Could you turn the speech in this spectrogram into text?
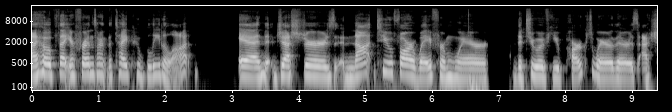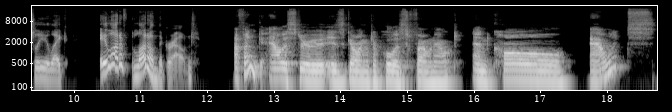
I hope that your friends aren't the type who bleed a lot and gestures not too far away from where the two of you parked, where there is actually like a lot of blood on the ground. I think Aleister is going to pull his phone out and call Alix.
